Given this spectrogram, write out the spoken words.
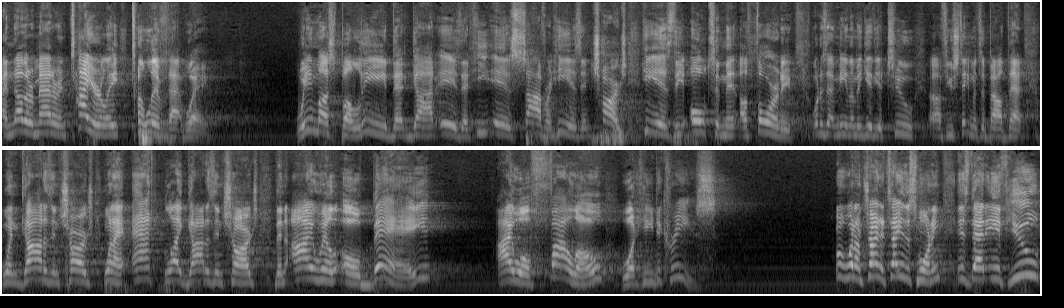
another matter entirely to live that way. We must believe that God is, that He is sovereign, He is in charge, He is the ultimate authority. What does that mean? Let me give you two, uh, a few statements about that. When God is in charge, when I act like God is in charge, then I will obey, I will follow what He decrees. Well, what I'm trying to tell you this morning is that if you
